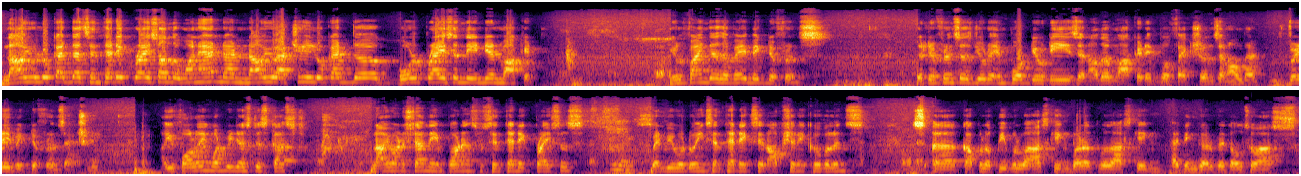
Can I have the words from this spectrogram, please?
Now you look at that synthetic price on the one hand, and now you actually look at the gold price in the Indian market. You'll find there's a very big difference. The difference is due to import duties and other market imperfections and all that. Very big difference actually. Are you following what we just discussed? Now you understand the importance of synthetic prices? Yes. When we were doing synthetics and option equivalents, a couple of people were asking, Bharat was asking, I think Garvit also asked,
